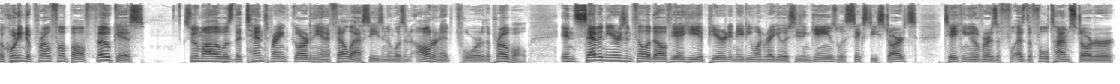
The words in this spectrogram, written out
According to Pro Football Focus, Seumalo was the 10th ranked guard in the NFL last season and was an alternate for the Pro Bowl. In seven years in Philadelphia, he appeared in 81 regular season games with 60 starts, taking over as a as the full time starter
